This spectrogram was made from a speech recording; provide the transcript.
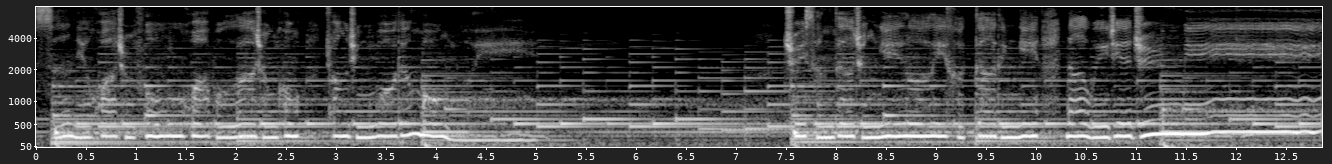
思念化成风，划破了长空，闯进我的梦里。聚散的成因，离合的定义，那未解之谜。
